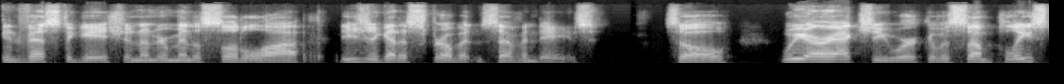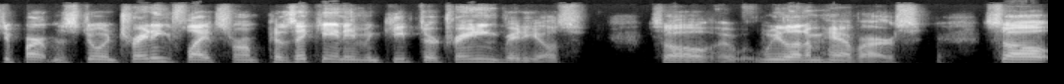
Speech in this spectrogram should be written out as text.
investigation under Minnesota law, they usually got to scrub it in seven days. So we are actually working with some police departments doing training flights for them because they can't even keep their training videos. So we let them have ours. So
